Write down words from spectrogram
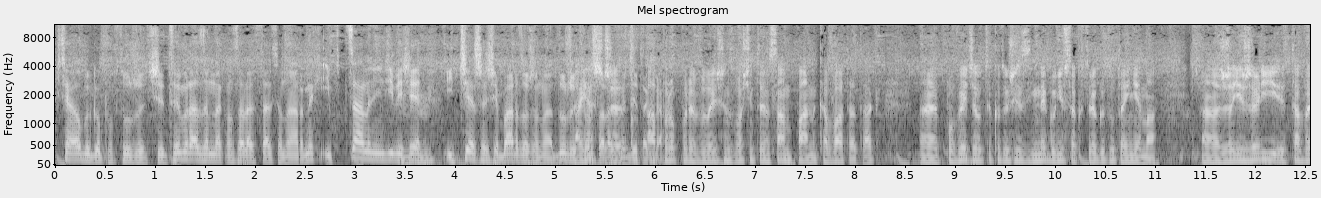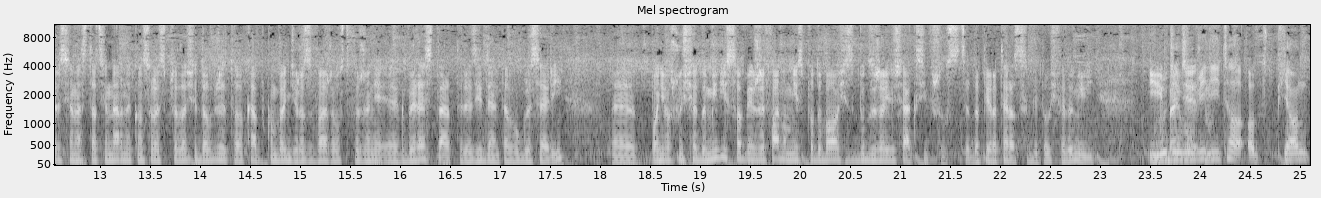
chciałoby go powtórzyć tym razem na konsolach stacjonarnych i wcale nie dziwię się i cieszę się bardzo, że na dużych A konsolach jeszcze będzie tak a gra. propos Revelations, właśnie ten sam pan Kawata, tak, e, powiedział, tylko to już jest z innego newsa, którego tutaj nie ma, e, że jeżeli ta wersja na stacjonarne konsole sprzeda się dobrze, to Capcom będzie rozważał stworzenie jakby restart Residenta w ogóle serii, e, ponieważ uświadomili sobie, że fanom nie spodobała się zbyt duża ilość akcji w szóstce. Dopiero teraz sobie to uświadomili. I Ludzie będzie, mówili to od piąt,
